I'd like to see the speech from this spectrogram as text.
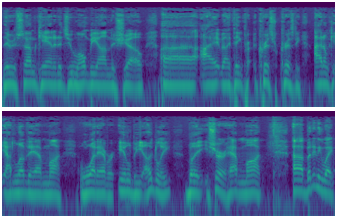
There are some candidates who won't be on the show. Uh, I, I think Chris Christie, I don't. I'd love to have him on. Whatever. It'll be ugly, but sure, have him on. Uh, but anyway,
